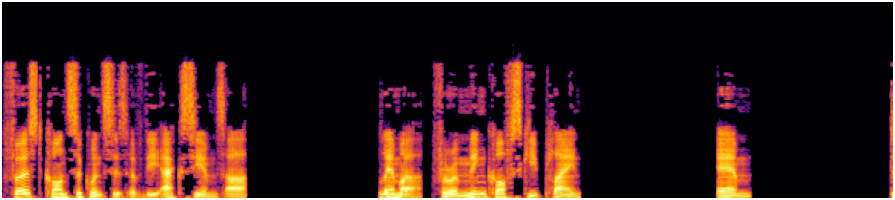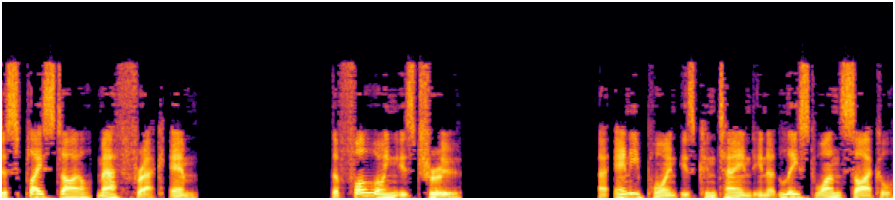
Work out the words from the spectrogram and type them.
First consequences of the axioms are lemma for a Minkowski plane m display style mathfrak m. The following is true. A any point is contained in at least one cycle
